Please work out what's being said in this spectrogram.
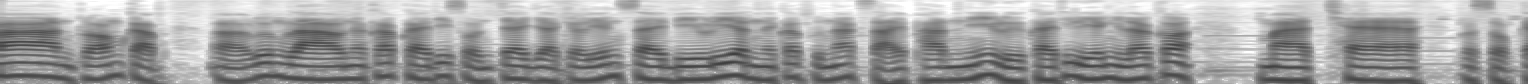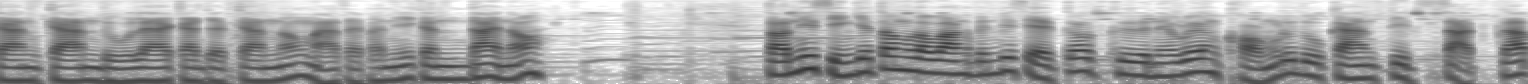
บ้านๆพร้อมกับเเรื่องราวนะครับ ใครที่สนใจอยากจะเลี้ยงไซบีเรียนนะครับสุนัขสายพันธุ์นี้หรือใครที่เลี้ยงอยู่แล้วก็มาแชร์ประสบการณ์การดูแลการจัดการน้องหมาสายพันธุ์นี้กันได้เนาะตอนนี้สิ่งจะต้องระวังเป็นพิเศษก็คือในเรื่องของฤดูการติดสัตว์ครับ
